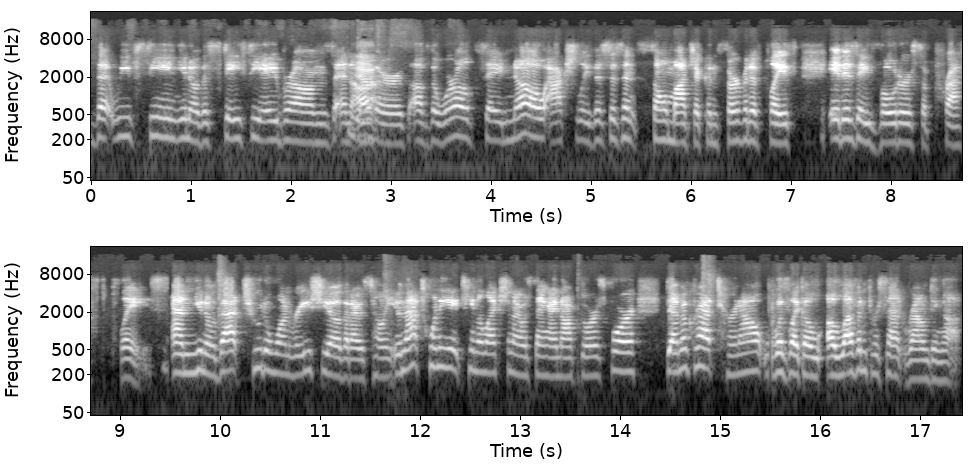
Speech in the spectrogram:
that we've seen, you know, the Stacey Abrams and Yeah. others of the world say, no, actually, this isn't so much a conservative place. It is a voter suppressed place. And, you know, that two to one ratio that I was telling you in that 2018 election, I was saying I knocked doors for, Democrat turnout was like a 11% rounding up.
